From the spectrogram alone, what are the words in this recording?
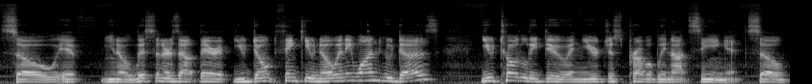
So if you know listeners out there, if you don't think you know anyone who does, you totally do, and you're just probably not seeing it. So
